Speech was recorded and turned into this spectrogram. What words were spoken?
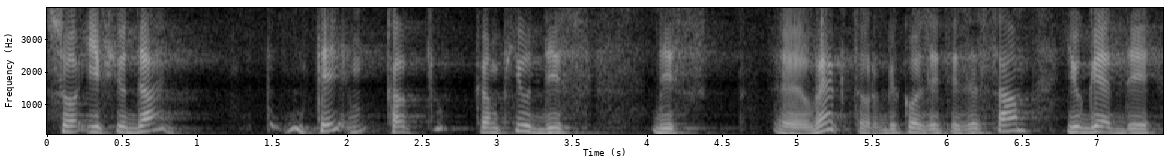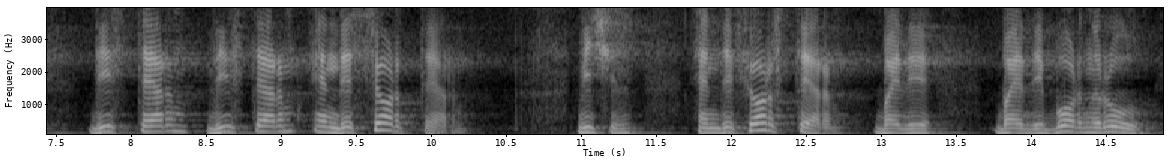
So if you compute this, this vector, because it is a sum, you get the, this term, this term, and the third term, which is, and the first term by the, by the Born rule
